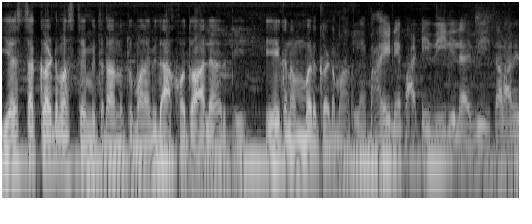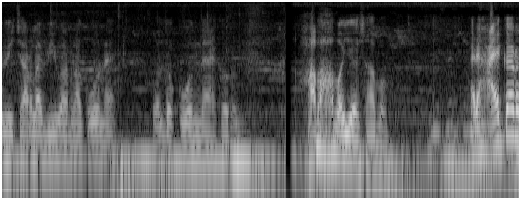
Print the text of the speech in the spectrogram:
यशचा कट मस्त आहे मित्रांनो तुम्हाला मी दाखवतो आल्यावरती. एक नंबर कट मारलाय. भाईने पाठी वी लिहिलाय वी त्याला आम्ही विचारला वी वरना कोण आहे? बोलतो कोण नाही करून. हा बा हा बा यश हा बा अरे हाय कर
